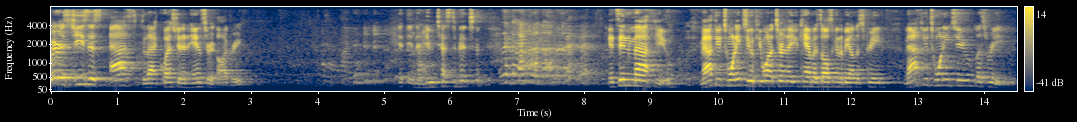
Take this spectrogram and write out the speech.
where is Jesus asked that question and answer it, Audrey? In, the New Testament. it's in Matthew. Matthew 22. If you want to turn there, you can, but it's also going to be on the screen. Matthew 22, let's read.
